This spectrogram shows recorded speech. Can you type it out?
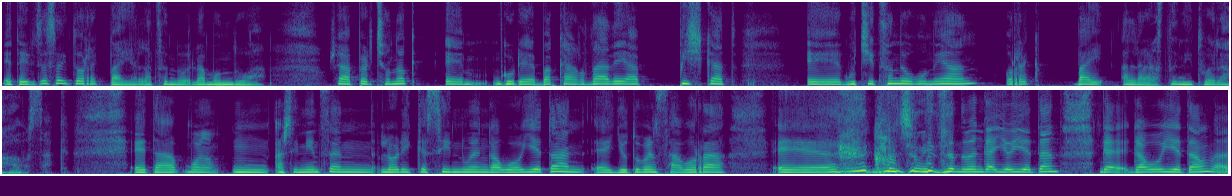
Eta iritza zaitu horrek bai alatzen duela mundua. Osea, pertsonok gure bakardadea pixkat e, gutxitzen dugunean, horrek bai aldarazten dituela gauzak. Eta, bueno, mm, hasi nintzen lorik ezin nuen gau hoietan, e, YouTubeen zaborra e, konsumitzen duen gai hoietan, gau hoietan, ba,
